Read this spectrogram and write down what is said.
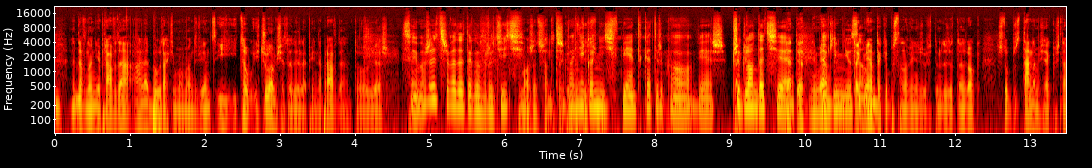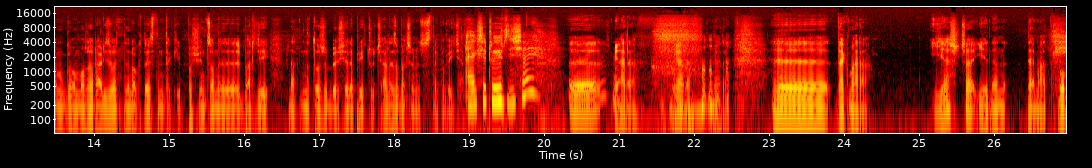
Mhm. Dawno nieprawda, ale był taki moment, więc i, i, to, i czułem się wtedy lepiej, naprawdę. To wiesz, Słuchaj, może trzeba do tego wrócić. może trzeba do tego trzeba nie wrócić. gonić w piętkę, tylko wiesz, przyglądać się. Ja, ja miałem, takim tak, newsom. miałem takie postanowienie, że w tym, że ten rok, zresztą staram się jakoś tam go może realizować, ten rok to jestem taki poświęcony bardziej na, na to, żeby się lepiej czuć, ale zobaczymy, co z tego wyjdzie. A jak się czujesz dzisiaj? E, w miarę, w miarę, w miarę. E, Dagmara, jeszcze jeden temat, bo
